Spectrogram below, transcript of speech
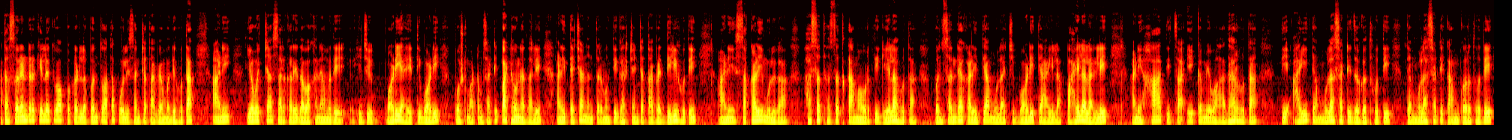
आता सरेंडर केलं किंवा पकडलं पण तो आता पोलिसांच्या ताब्यामध्ये होता आणि यवतच्या सरकारी दवाखान्यामध्ये ही जी बॉडी आहे ती बॉडी पोस्टमॉर्टमसाठी पाठवण्यात आली आणि त्याच्यानंतर मग ती घरच्यांच्या ताब्यात दिली होती आणि सकाळी मुलगा हसत हसत कामावरती गेला होता पण संध्याकाळी त्या मुलाची बॉडी त्या आईला पाहायला लागली आणि हा तिचा एकमेव आधार होता. ती आई त्या मुलासाठी जगत होती त्या मुलासाठी काम करत होते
